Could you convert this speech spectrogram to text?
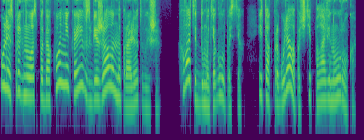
Оля спрыгнула с подоконника и взбежала напролёт выше. Хватит думать о глупостях. И так прогуляла почти половину урока.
